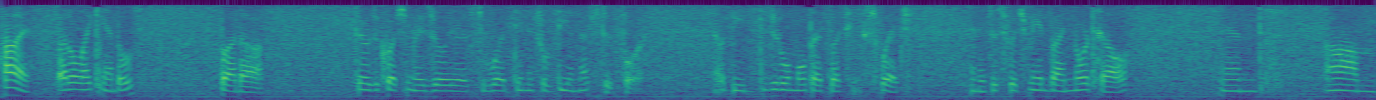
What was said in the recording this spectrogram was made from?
Hi, I don't like handles, but uh, there was a question raised earlier as to what the initial DMS stood for. That would be Digital Multiplexing Switch, and it's a switch made by Nortel, and um,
